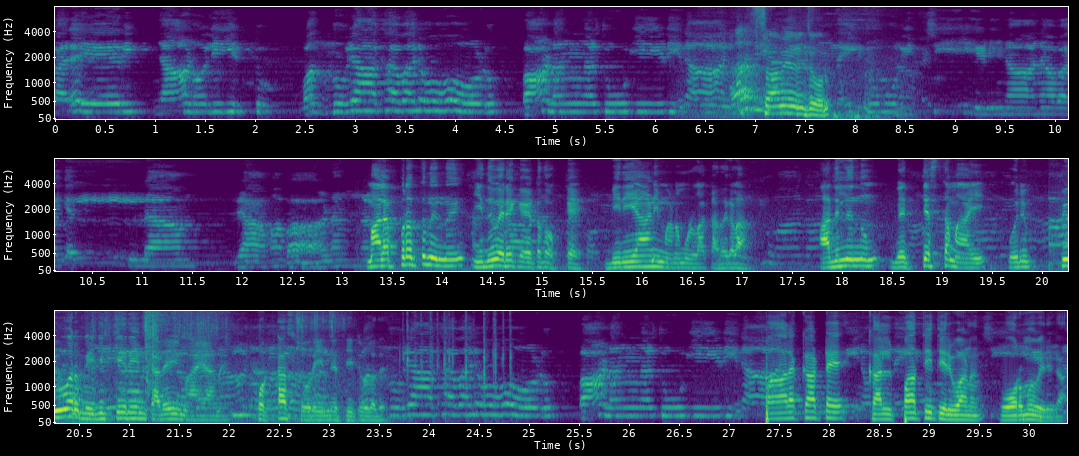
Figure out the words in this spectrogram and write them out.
കരയേറി ഞാണൊലിയിട്ടു. വന്നു രാഘവനോടു ബാണങ്ങൾ തൂകിയിടിനാൻ. മലപ്പുറത്ത് നിന്ന് ഇതുവരെ കേട്ടതൊക്കെ ബിരിയാണി മണമുള്ള കഥകളാണ്. അതിൽ നിന്നും വ്യത്യസ്തമായി ഒരു പ്യുവർ വെജിറ്റേറിയൻ കഥയുമായാണ് കൊട്ട സ്റ്റോറിയിൽ നിന്ന് എത്തിയിട്ടുള്ളത്. പാലക്കാട്ടെ കൽപ്പാത്തി തെരുവാണ് ഓർമ്മ വരിക.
